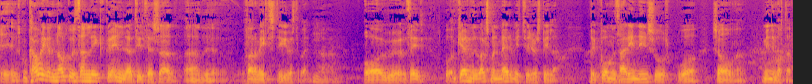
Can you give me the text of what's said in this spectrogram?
e, sko Káringarnir nálguðust þann leik greinilega til þess að, að e, fara með eitt stig í Vesturbæðin og e, þeir sko, gerðu valsmönnum erfitt fyrir að spila. Þeir komu þar inn eins og sko sá minnumáttar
